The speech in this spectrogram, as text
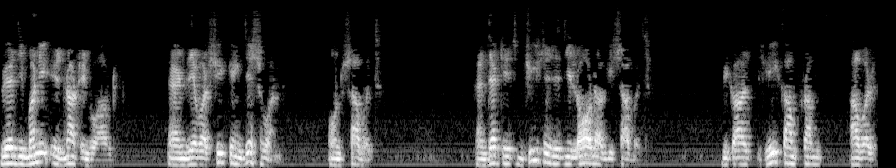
where the money is not involved. And they were seeking this one on Sabbath. And that is Jesus is the Lord of the Sabbath because he comes from our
